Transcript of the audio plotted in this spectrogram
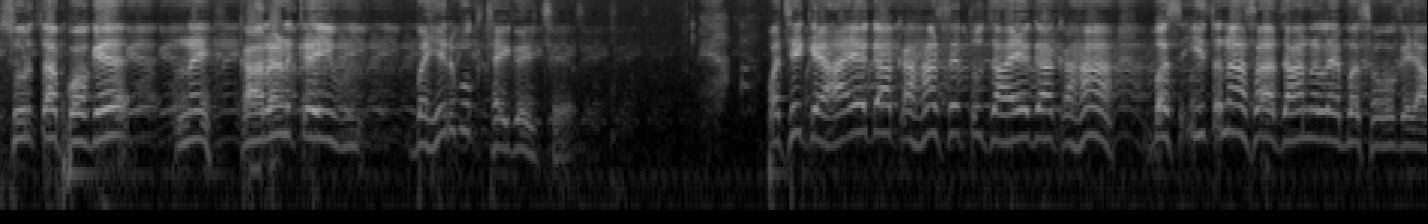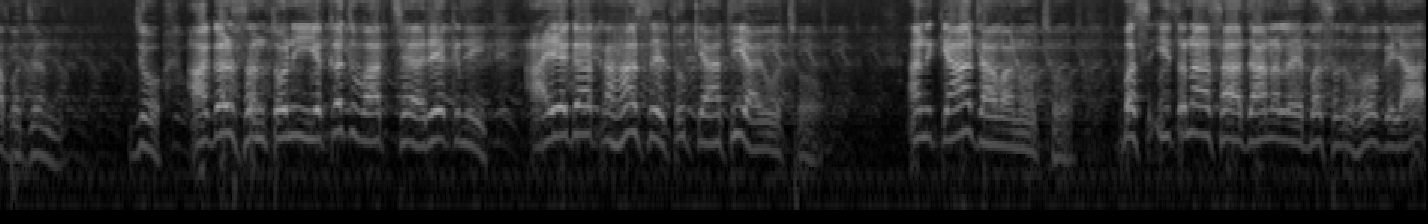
સુરતા પોગે નહીં. કારણ કે એ બહિર્મુખ થઈ ગઈ છે. પછી કે आएगा કહા સે તું જાયેગા કહા? બસ इतना સા जान ले बस हो गया भजन જો, આગળ સંતોની એક જ વાત છે હરેકની, આયેગા કહાં છે તું ક્યાંથી આવ્યો છો? અને ક્યાં જવાનો છો? બસ ઇતના સા જાન લે, બસ હો ગયા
